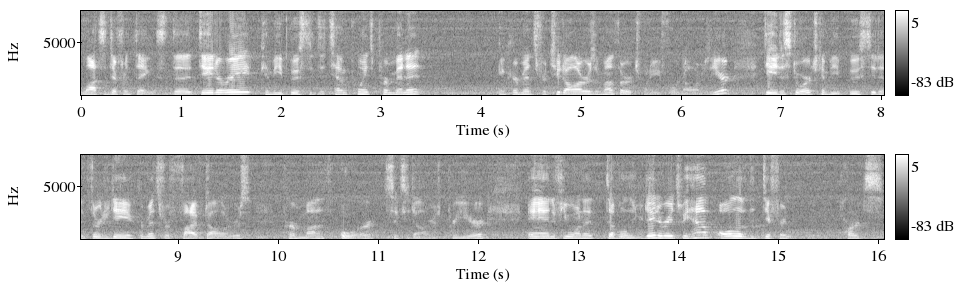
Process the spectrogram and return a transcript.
lots of different things. The data rate can be boosted to 10 points per minute increments for $2 a month or $24 a year. Data storage can be boosted in 30 day increments for $5 per month or $60 per year. And if you want to double your data rates, we have all of the different parts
